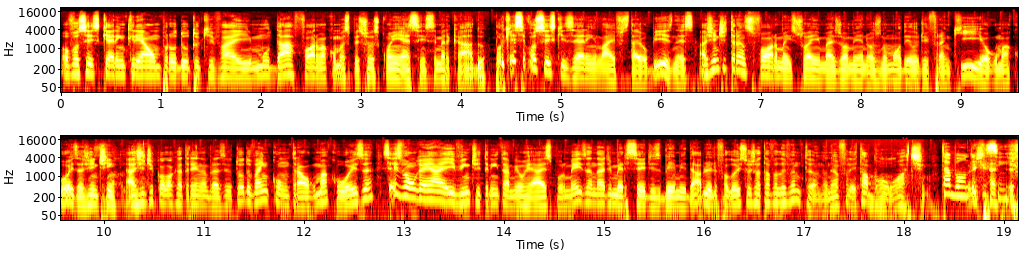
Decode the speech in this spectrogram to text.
ou vocês querem criar um produto que vai mudar a forma como as pessoas conhecem esse mercado? Porque se vocês quiserem lifestyle business, a gente transforma isso aí mais ou menos no modelo de franquia, alguma coisa, a gente, a gente coloca treino no Brasil todo, vai encontrar alguma coisa, vocês vão ganhar aí 20, 30 mil reais por mês, andar de Mercedes, BMW, ele falou isso, eu já tava levantando, né? Eu falei, tá bom, ótimo. Tá bom, deixa assim.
